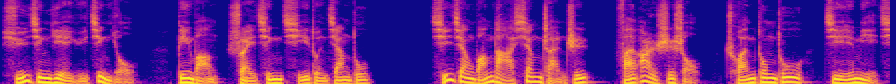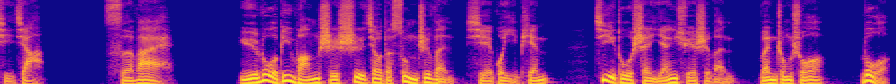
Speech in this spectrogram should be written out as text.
徐敬业与敬由、宾王率轻骑遁江都，齐将王纳相斩之，凡二十首，传东都，皆灭其家。此外，与骆宾王是世交的宋之问写过一篇嫉妒沈言学士文，文中说：“骆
